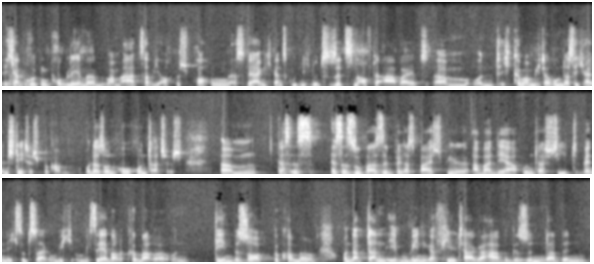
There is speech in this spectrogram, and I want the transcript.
ich habe Rückenprobleme. Beim Arzt habe ich auch besprochen, es wäre eigentlich ganz gut, nicht nur zu sitzen auf der Arbeit. Ähm, und ich kümmere mich darum, dass ich halt einen Stehtisch bekomme oder so einen Hoch-Runter-Tisch. Ähm, das ist, es ist super simpel, das Beispiel, aber der Unterschied, wenn ich sozusagen mich um mich selber kümmere und den besorgt bekomme und ab dann eben weniger Fehltage habe, gesünder bin,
